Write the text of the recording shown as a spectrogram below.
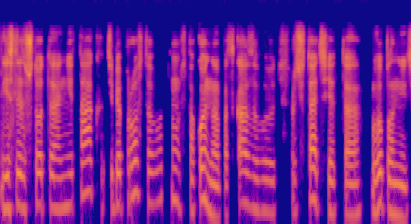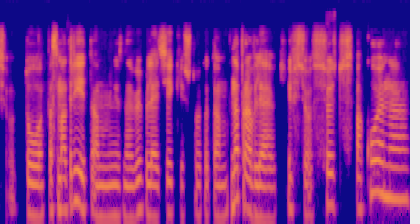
если что-то не так, тебе просто вот, ну, спокойно подсказывают, прочитать это, выполнить то, посмотри там, не знаю, в библиотеке что-то там, направляют, и все, все спокойно.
